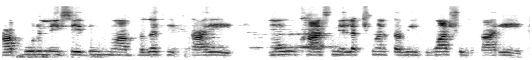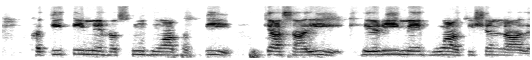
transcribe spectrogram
हापुर में सेदु हुआ भगत हितकारी, मऊ खास में लक्ष्मण कवि हुआ शुभकारी। खतीती में हसू हुआ भक्ति, क्या सारी खेड़ी में हुआ किशन लाल,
